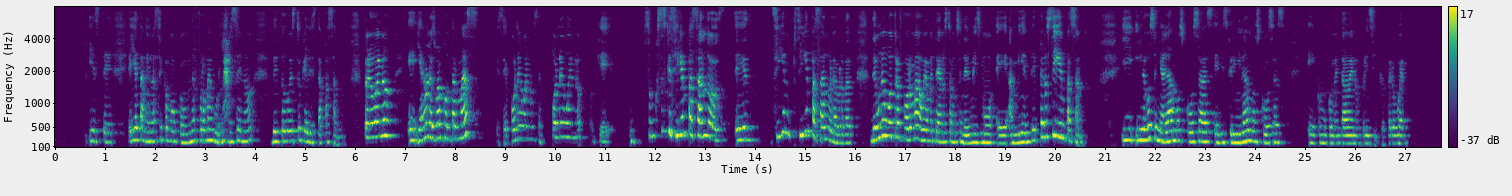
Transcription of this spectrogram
Y este, ella también lo hace como con una forma de burlarse, ¿no? De todo esto que le está pasando. Pero bueno, eh, ya no les voy a contar más. Se pone bueno, se pone bueno, porque son cosas que siguen pasando. Eh, siguen, siguen pasando, la verdad. De una u otra forma, obviamente ya no estamos en el mismo eh, ambiente, pero siguen pasando. Y, luego señalamos cosas, eh, discriminamos cosas, como comentaba en un principio. Pero bueno,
